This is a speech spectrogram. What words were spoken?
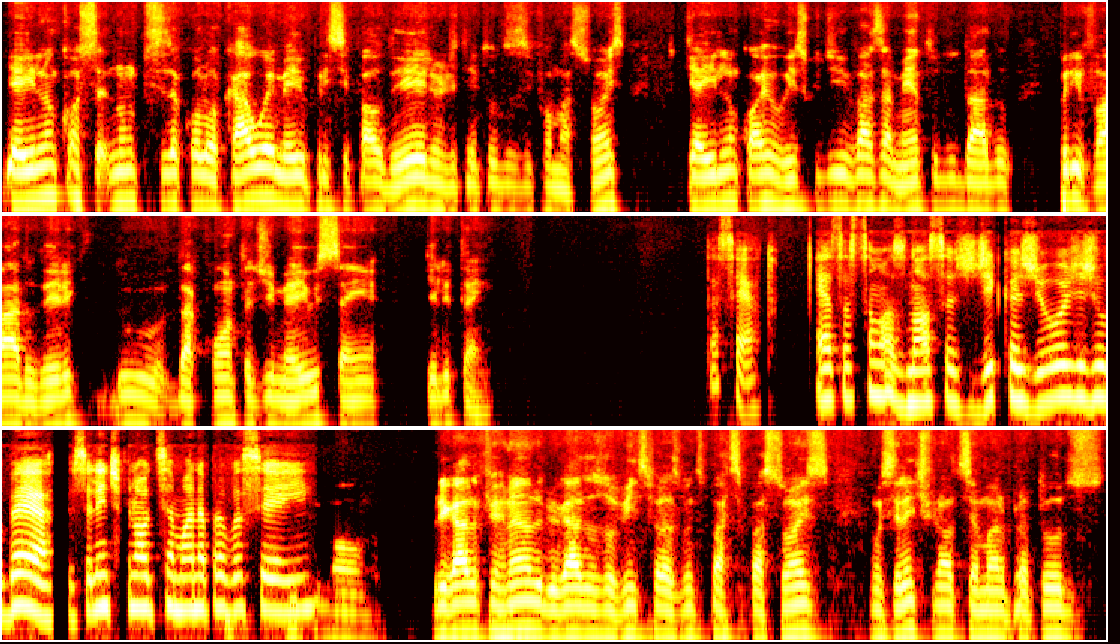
e aí ele não, consegue, não precisa colocar o e-mail principal dele, onde tem todas as informações, que aí ele não corre o risco de vazamento do dado privado dele, do, da conta de e-mail e senha que ele tem. Tá certo. Essas são as nossas dicas de hoje, Gilberto. Excelente final de semana para você, hein? Muito bom. Obrigado, Fernando. Obrigado aos ouvintes pelas muitas participações. Um excelente final de semana para todos.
